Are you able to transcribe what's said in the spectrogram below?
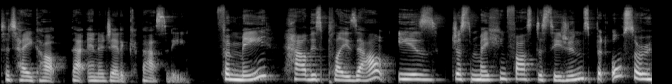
to take up that energetic capacity. For me, how this plays out is just making fast decisions, but also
